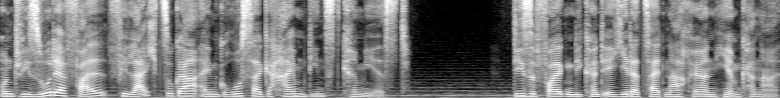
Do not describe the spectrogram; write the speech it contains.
und wieso der Fall vielleicht sogar ein großer Geheimdienstkrimi ist. Diese Folgen, die könnt ihr jederzeit nachhören hier im Kanal.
